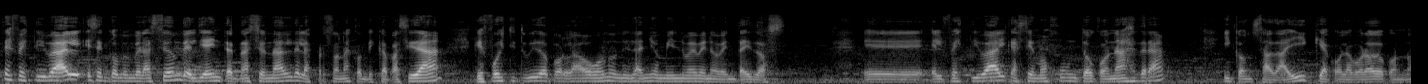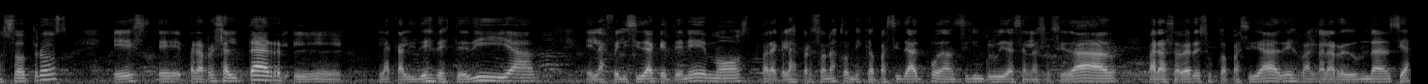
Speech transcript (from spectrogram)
Este festival es en conmemoración del Día Internacional de las Personas con Discapacidad, que fue instituido por la ONU en el año 1992. Eh, el festival que hacemos junto con ASDRA y con SADAI, que ha colaborado con nosotros, es eh, para resaltar la calidez de este día, la felicidad que tenemos para que las personas con discapacidad puedan ser incluidas en la sociedad, para saber de sus capacidades, valga la redundancia,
